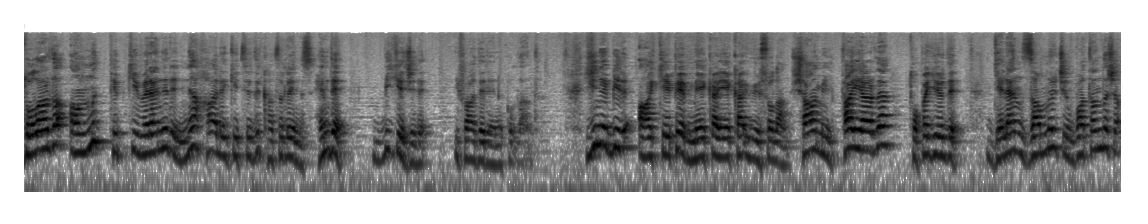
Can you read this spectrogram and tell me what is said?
Dolarda anlık tepki verenleri ne hale getirdik hatırlayınız. Hem de bir gecede ifadelerini kullandı. Yine bir AKP MKYK üyesi olan Şamil Tayyar da topa girdi. Gelen zamlar için vatandaşa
